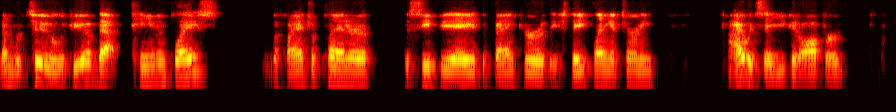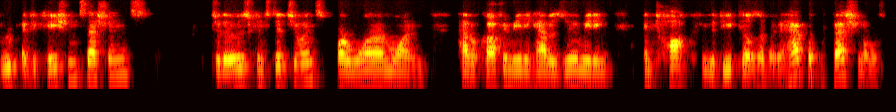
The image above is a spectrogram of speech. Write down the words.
Number two, if you have that team in place, the financial planner, the CPA, the banker, the estate planning attorney, I would say you could offer group education sessions to those constituents or one on one. Have a coffee meeting, have a Zoom meeting, and talk through the details of it. And have the professionals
